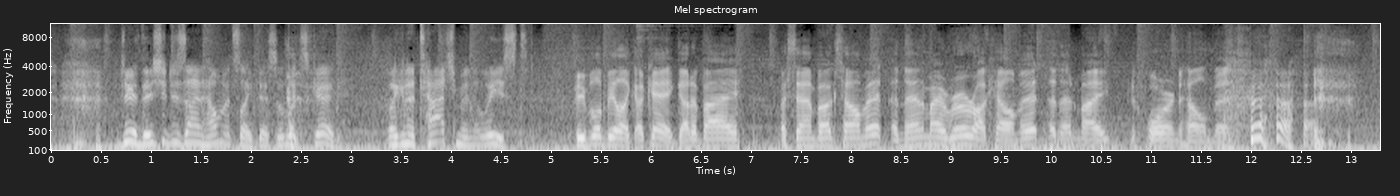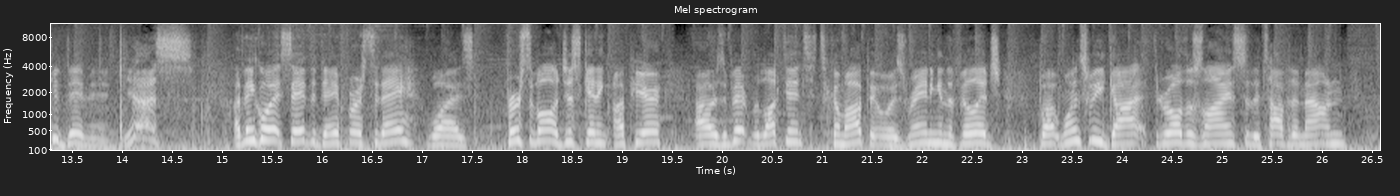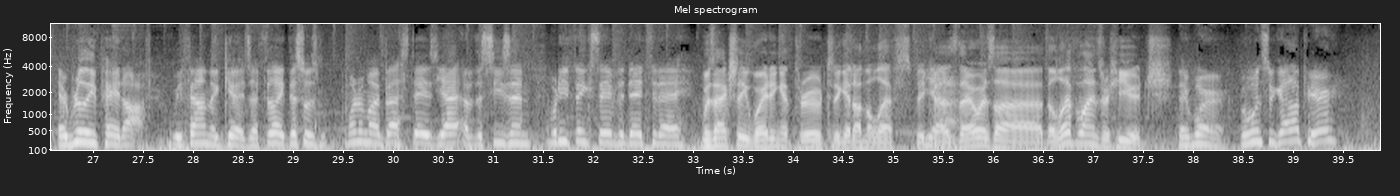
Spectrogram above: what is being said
Dude, they should design helmets like this. It looks good. Like an attachment at least. People would be like, okay, gotta buy my sandbox helmet, and then my Ruroc helmet, and then my horn helmet. Good day, man. Yes. I think what saved the day for us today was, first of all, just getting up here. I was a bit reluctant to come up. It was raining in the village, but once we got through all those lines to the top of the mountain, it really paid off. We found the goods. I feel like this was one of my best days yet of the season. What do you think saved the day today? was actually waiting it through to get on the lifts because Yeah. there was a the lift lines were huge. They were. But once we got up here,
